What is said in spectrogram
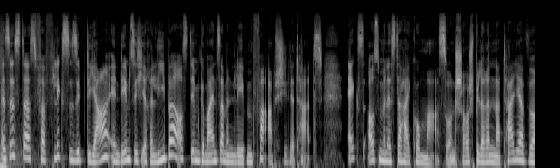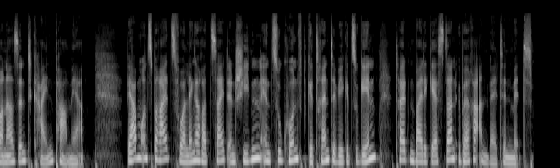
Es ist das verflixte siebte Jahr, in dem sich ihre Liebe aus dem gemeinsamen Leben verabschiedet hat. Ex-Außenminister Heiko Maas und Schauspielerin Natalia Wörner sind kein Paar mehr. Wir haben uns bereits vor längerer Zeit entschieden, in Zukunft getrennte Wege zu gehen, teilten beide gestern über ihre Anwältin mit.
